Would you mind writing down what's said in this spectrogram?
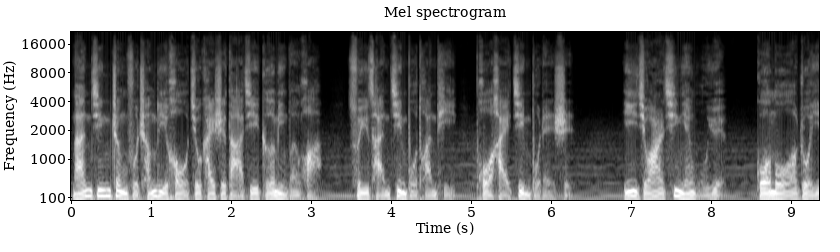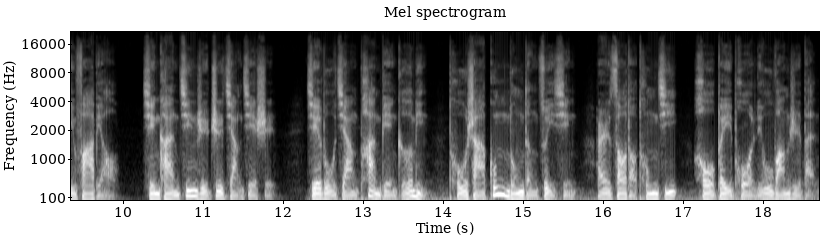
南京政府成立后就开始打击革命文化，摧残进步团体，迫害进步人士。一九二七年五月，郭沫若因发表“请看今日之蒋介石”，揭露蒋叛变革命、屠杀工农等罪行而遭到通缉，后被迫流亡日本。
